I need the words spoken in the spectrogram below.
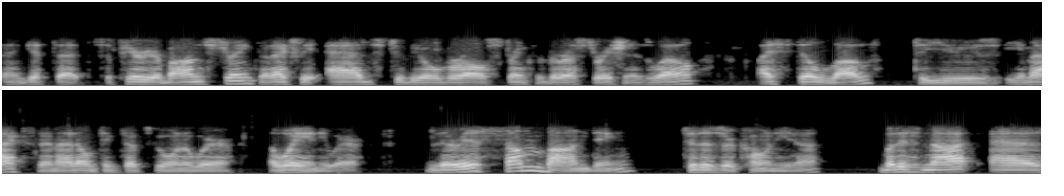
and get that superior bond strength that actually adds to the overall strength of the restoration as well. I still love to use Emax, and I don't think that's going away, away anywhere. There is some bonding to the zirconia, but it's not as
